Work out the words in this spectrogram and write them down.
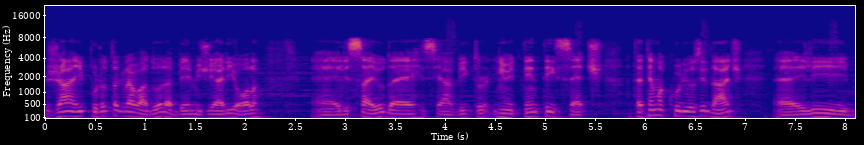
já aí por outra gravadora, a BMG Ariola, é, ele saiu da RCA Victor em 87. Até tem uma curiosidade, é, ele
